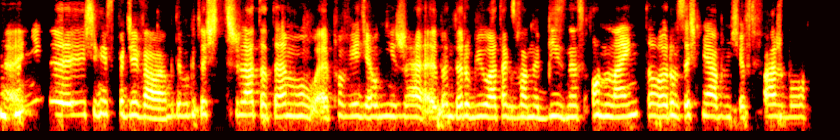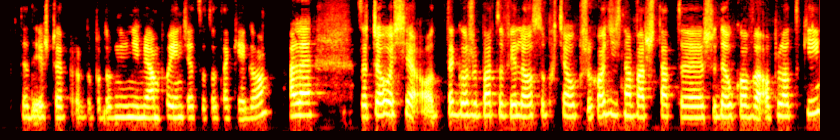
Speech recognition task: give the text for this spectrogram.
E, mhm. Nigdy się nie spodziewałam. Gdyby ktoś trzy lata temu e, powiedział mi, że będę robiła tak zwany biznes online, to roześmiałabym się w twarz, bo wtedy jeszcze prawdopodobnie nie miałam pojęcia, co to takiego, ale zaczęło się od tego, że bardzo wiele osób chciało przychodzić na warsztaty szydełkowe, oplotki,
